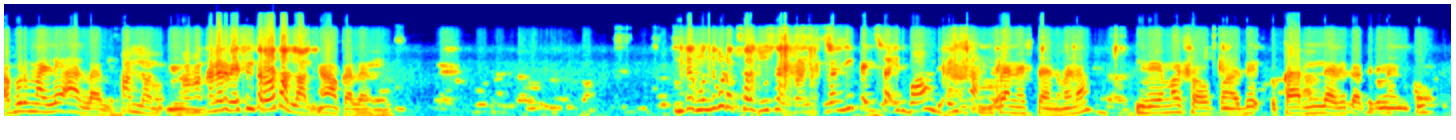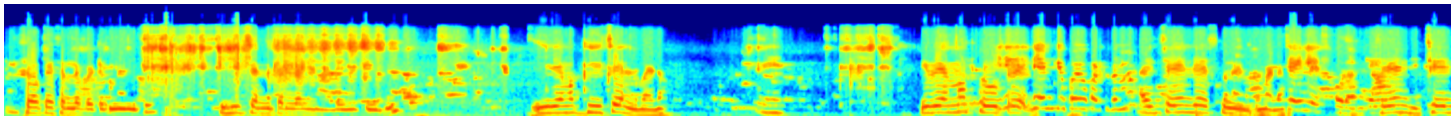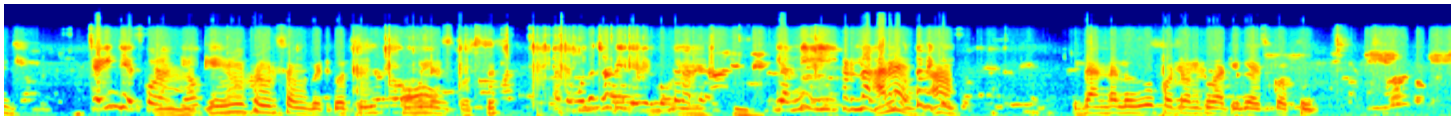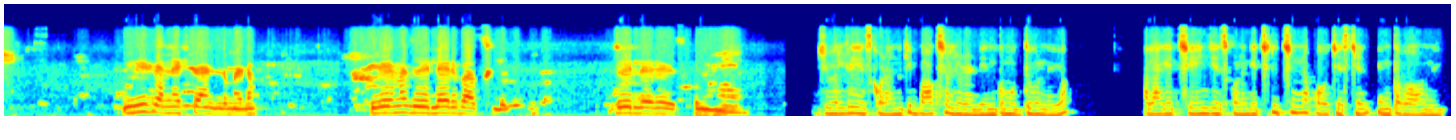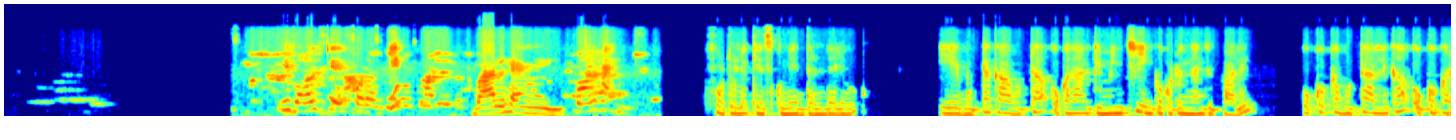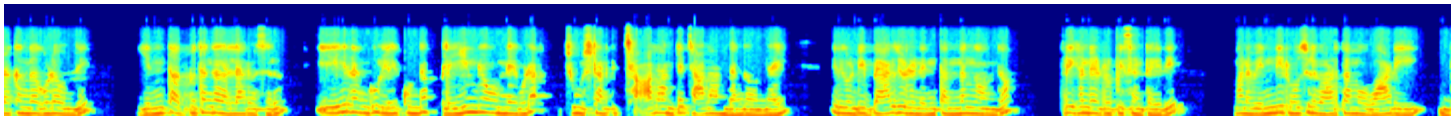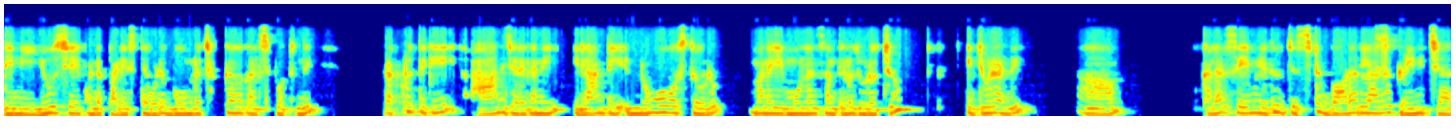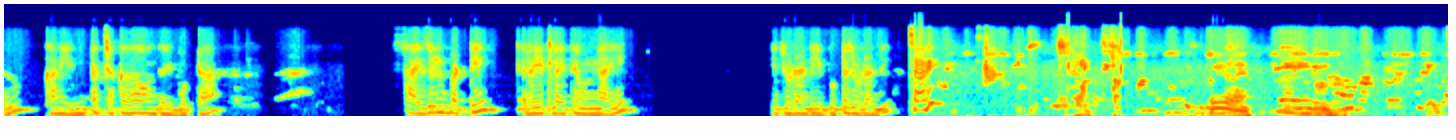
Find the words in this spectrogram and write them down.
అప్పుడు మళ్ళీ అల్లాలి. అల్లాలి. కలర్ వేసిన తర్వాత అల్లాలి. కలర్. ఇంతకు ముందు కూడా ఒకసారి చూసాను ఇవన్నీ- పెంచా ఇది బాగుంది పెంచాను మేడం. ఇవేమో షోప్ అదే కర్రలు అవి కట్టుకునేందుకు షోకేసుల్లో పెట్టుకునేందుకు. ఇది చిన్నపిల్లలు ఇది? ఇదేమో కీచైన్లు మేడం. ఇవేమో ఫ్రూట్ దేనికి ఉపయోగపడుతుందమ్మా? అది చేంజ్ చేసుకునేందుకు మేడం. చైన్ వేసుకోవడానికి చేంజ్ చేంజ్ చైన్ చేసుకోవడానికి ఓకే. ఇవి ఫ్రూట్స్ అవి పెట్టుకోవచ్చు పువ్వులు వేసుకోవచ్చు. అంటే ముందు చూడండి ఇది ఇది కొత్తగా లేదు. ఇవన్నీ ఇక్కడ ఉన్న అన్ని అన్నీ, మొత్తం మీకు ఆ. తెలుసు. దండలు ఫోటోలకు వాటికి వేసుకోవచ్చు. ఇవి పెన్ స్టాండ్లు మేడం. ఇవేమో జ్యువెలరీ బాక్సులు జ్యువెలరీ వేసుకున్నాము జ్యువెలరీ వేసుకోవడానికి బాక్స్ చూడండి ఎంత ముద్దుగా ఉన్నాయో. అలాగే చేంజ్ చేసుకోవడానికి చిన్న చిన్న పౌచెస్ ఎంత బాగున్నాయి. ఫోటోలోకి వేసుకునే దండలు. ఏ బుట్ట కా బుట్ట ఒకదానికి మించి ఇంకొకటి ఉందని చెప్పాలి. ఒక్కొక్క బుట్ట అల్లిక ఒక్కొక్క రకంగా కూడా ఉంది. ఎంత అద్భుతంగా వెళ్ళారు అసలు ఏ రంగు లేకుండా ప్లెయిన్గా ఉన్నాయి కూడా చూడడానికి చాలా అంటే చాలా అందంగా ఉన్నాయి. ఇదిగోండి ఈ బ్యాగ్ చూడండి ఎంత అందంగా ఉందో. త్రీ హండ్రెడ్ రూపీస్ అంట ఇది. మనం ఎన్ని రోజులు వాడతామో వాడి దీన్ని యూజ్ చేయకుండా పడేస్తే కూడా భూమిలో చక్కగా కలిసిపోతుంది. ప్రకృతికి హాని జరగని ఇలాంటి ఎన్నో వస్తువులు మన ఈ మూలం సంతలో చూడొచ్చు. ఇది చూడండి ఆ కలర్స్ ఏమి లేదు జస్ట్ బార్డర్ లాగా గ్రీన్ ఇచ్చారు. కానీ ఎంత చక్కగా ఉందో ఈ బుట్ట. సైజులను బట్టి రేట్లు అయితే ఉన్నాయి. ఇది చూడండి ఈ బుట్ట చూడండి. సారీ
